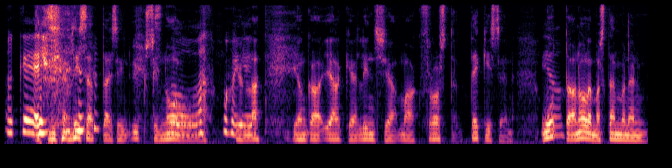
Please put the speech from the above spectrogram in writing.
okay. että siihen lisättäisiin yksi nolla, kyllä, jonka jälkeen Lynch ja Mark Frost teki sen. Joo. Mutta on olemassa tämmöinen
